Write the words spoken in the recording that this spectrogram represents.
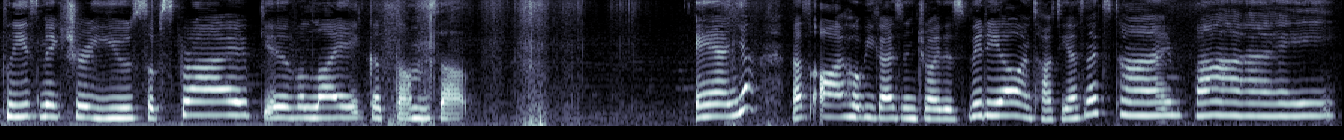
Please make sure you subscribe, give a like, a thumbs up. And yeah, that's all. I hope you guys enjoyed this video and talk to you guys next time. Bye.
